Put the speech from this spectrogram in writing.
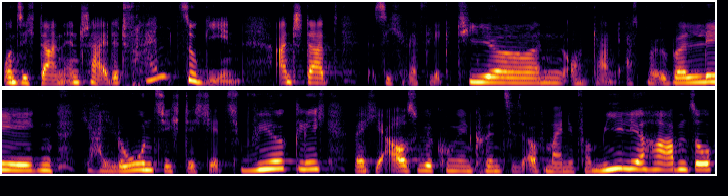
und sich dann entscheidet, fremd zu gehen, anstatt sich reflektieren und dann erstmal überlegen, ja, lohnt sich das jetzt wirklich? Welche Auswirkungen könnte es auf meine Familie haben? So,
